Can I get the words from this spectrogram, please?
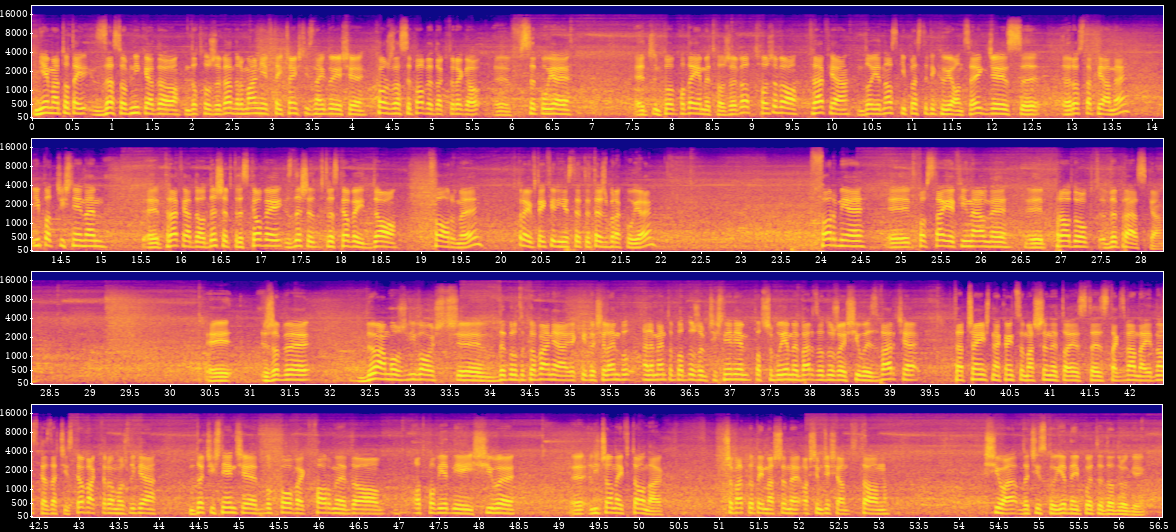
nie ma tutaj zasobnika do, do tworzywa. Normalnie w tej części znajduje się kosz zasypowy, do którego y, podajemy tworzywo. Tworzywo trafia do jednostki plastyfikującej, gdzie jest e, roztapiane i pod ciśnieniem e, trafia do dyszy wtryskowej, z dyszy wtryskowej do formy, której w tej chwili niestety też brakuje. W formie e, powstaje finalny e, produkt wypraska. E, Żeby była możliwość e, wyprodukowania jakiegoś elementu- pod dużym ciśnieniem, potrzebujemy bardzo dużej siły zwarcia. Ta część na końcu maszyny to jest, to jest tak zwana jednostka zaciskowa, która umożliwia dociśnięcie dwóch połówek formy do odpowiedniej siły e, liczonej w tonach. W przypadku tej maszyny 80 ton siła docisku jednej płyty do drugiej.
